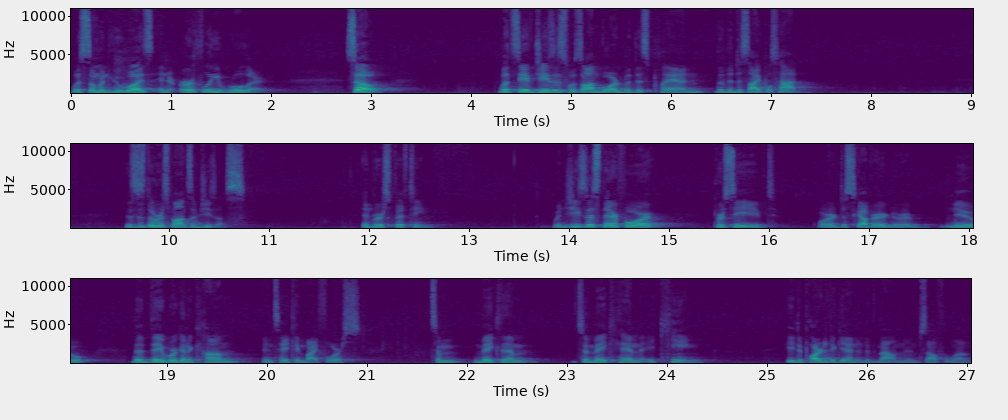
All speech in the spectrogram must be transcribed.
was someone who was an earthly ruler. So, let's see if Jesus was on board with this plan that the disciples had. This is the response of Jesus in verse 15. When Jesus, therefore, perceived or discovered or knew that they were going to come and take him by force to make them to make him a king, he departed again into the mountain himself alone.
